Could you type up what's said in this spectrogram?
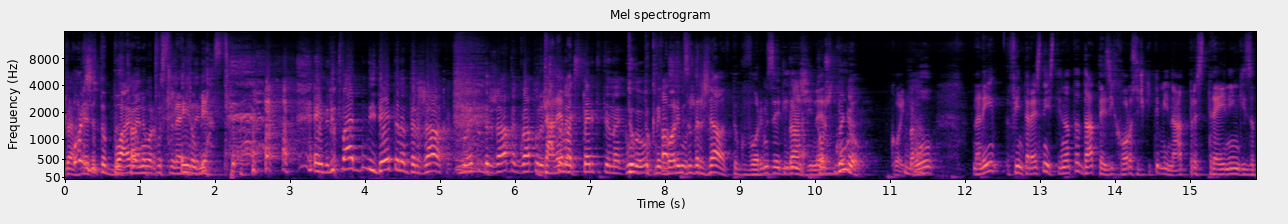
Да, Публичното благо е на последно е, нали, място. е, нали това е идеята на държавата. Но ето държавата, когато разчита да, на експертите на Google... Тук, тук не говорим за държавата, тук говорим за един да, инженер в Google, който да. Нали, в интерес на истината, да, тези хора всичките минават през тренинги за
